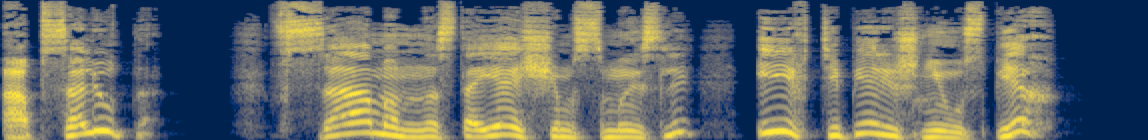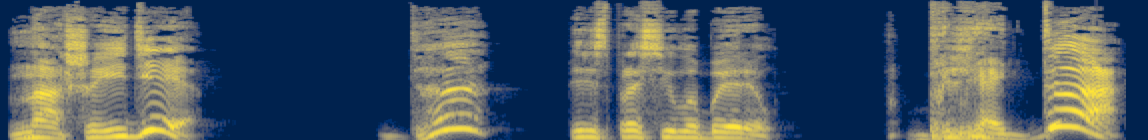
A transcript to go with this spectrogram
Абсолютно. В самом настоящем смысле их теперешний успех — наша идея. Да? переспросила Берил. Блять, да!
